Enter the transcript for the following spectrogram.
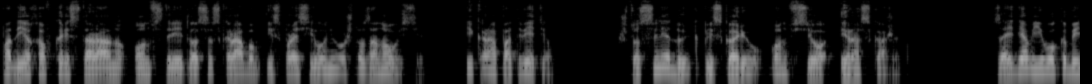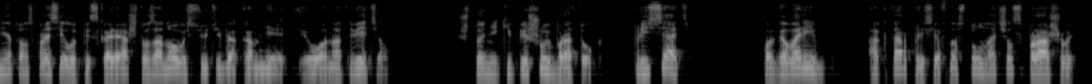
Подъехав к ресторану, он встретился с крабом и спросил у него, что за новости. И краб ответил, что следуй к пискарю, он все и расскажет. Зайдя в его кабинет, он спросил у пискаря, что за новость у тебя ко мне, и он ответил, что не кипишуй, браток, присядь, поговорим. Актар, присев на стул, начал спрашивать,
